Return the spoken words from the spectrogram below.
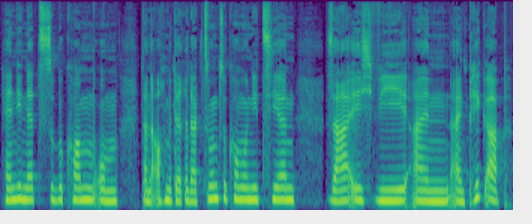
Handynetz zu bekommen, um dann auch mit der Redaktion zu kommunizieren, sah ich, wie ein, ein Pickup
